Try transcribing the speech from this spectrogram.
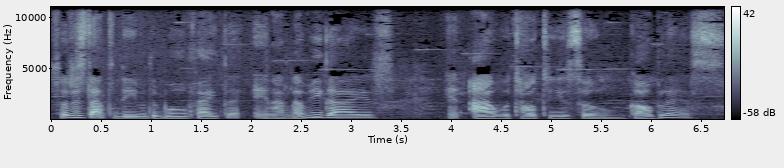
So this is Dr. D with the Boom Factor, and I love you guys and I will talk to you soon. God bless.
